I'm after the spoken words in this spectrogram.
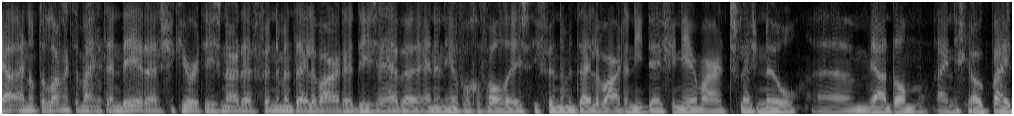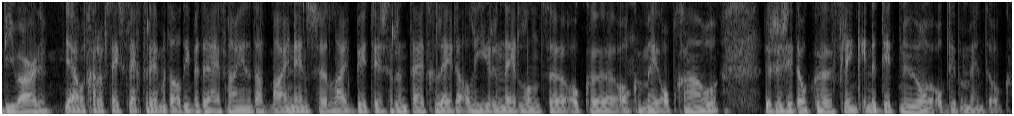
Ja, en op de lange termijn tenderen securities naar de fundamentele waarde die ze hebben. En in heel veel gevallen is die fundamentele waarde niet definieerbaar slash nul. Um, ja, dan eindig je ook bij die waarde. Ja, want het gaat ook steeds slechter hè, met al die bedrijven. Nou, inderdaad, Binance, uh, Lightbit is er een tijd geleden al hier in Nederland uh, ook, uh, ook mee opgehouden. Dus we zitten ook flink in de dip nu op dit moment ook.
